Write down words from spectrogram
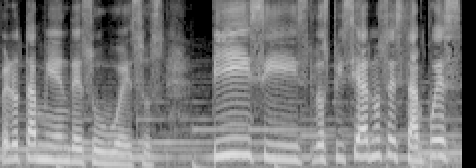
pero también de sus huesos. Piscis, los piscianos están pues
